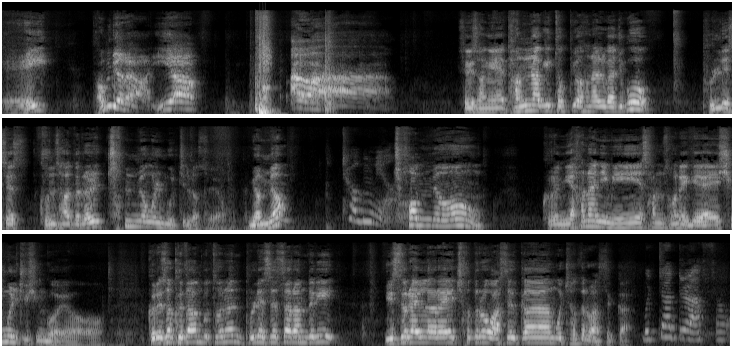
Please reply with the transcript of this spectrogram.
에이 덤벼라 이야 아와 세상에 당나귀 턱뼈 하나를 가지고 블레셋 군사들을 천 명을 무찔렀어요. 몇 명? 천 명. 천 명. 그러니 하나님이 삼손에게 힘을 주신 거예요. 그래서 그 다음부터는 블레셋 사람들이 이스라엘 나라에 쳐들어왔을까, 못 쳐들어왔을까? 못 찾아왔어.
